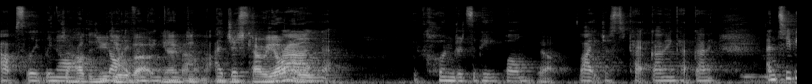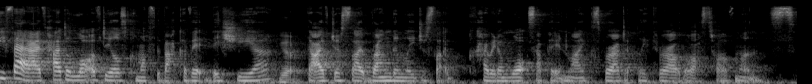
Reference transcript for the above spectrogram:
Absolutely not. how did you not deal with that? You know, did- it. I just just carry on, or- hundreds of people. Yeah. Like just kept going, kept going. And to be fair, I've had a lot of deals come off the back of it this year. Yeah. That I've just like randomly just like carried on WhatsApping like sporadically throughout the last 12 months.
